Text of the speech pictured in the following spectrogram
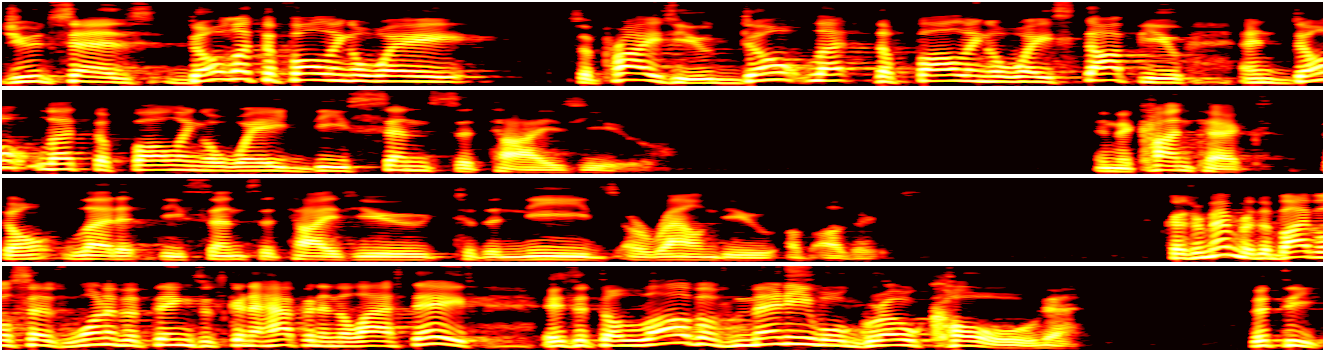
Jude says, Don't let the falling away surprise you. Don't let the falling away stop you. And don't let the falling away desensitize you. In the context, don't let it desensitize you to the needs around you of others. Because remember, the Bible says one of the things that's going to happen in the last days is that the love of many will grow cold, that the,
